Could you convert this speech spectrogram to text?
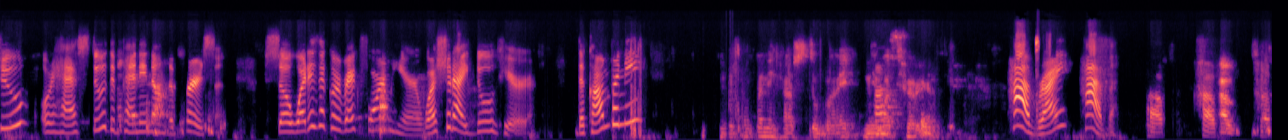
to or has to depending on the person. So what is the correct form here? What should I do here? The company The company has to buy new Has material. have, right? Have. Have. Have. Have. Have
